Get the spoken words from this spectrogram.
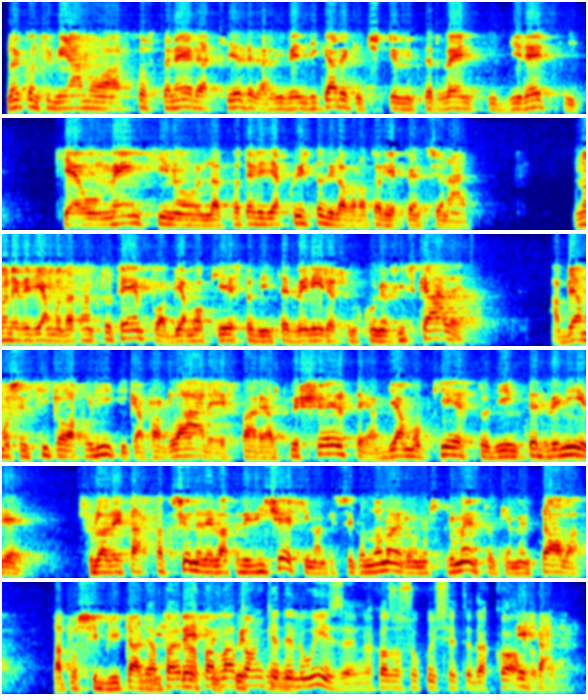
Noi continuiamo a sostenere, a chiedere, a rivendicare che ci siano interventi diretti che aumentino il potere di acquisto di lavoratori e pensionati. Non ne vediamo da tanto tempo, abbiamo chiesto di intervenire sul cuneo fiscale, abbiamo sentito la politica parlare e fare altre scelte, abbiamo chiesto di intervenire sulla detassazione della tredicesima, che secondo noi era uno strumento che aumentava la possibilità di... Ne ha parlato questo... anche De Luise, una cosa su cui siete d'accordo. Esatto.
